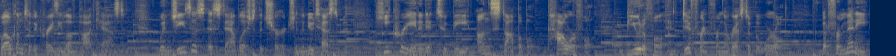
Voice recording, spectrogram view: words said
Welcome to the Crazy Love Podcast. When Jesus established the church in the New Testament, he created it to be unstoppable, powerful, beautiful, and different from the rest of the world. But for many,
